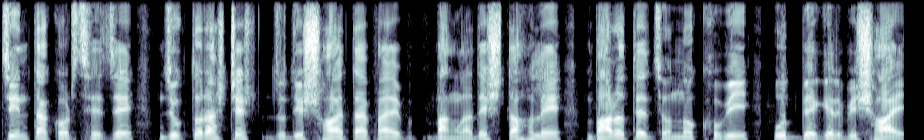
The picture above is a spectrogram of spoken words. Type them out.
চিন্তা করছে যে যুক্তরাষ্ট্রের যদি সহায়তা পায় বাংলাদেশ, তাহলে ভারতের জন্য খুবই উদ্বেগের বিষয়।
